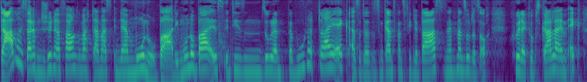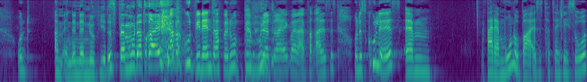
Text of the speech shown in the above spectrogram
da muss ich sagen, habe ich eine schöne Erfahrung gemacht damals in der Monobar. Die Monobar ist in diesem sogenannten Bermuda-Dreieck. Also da sind ganz, ganz viele Bars, das nennt man so. Das ist auch früher der Club Scala im Eck. Und Am Ende nennen nur wir das Bermuda 3. aber gut, wir nennen es auch Bermu- Bermuda-Dreieck, weil einfach alles ist. Und das Coole ist, ähm, bei der Monobar ist es tatsächlich so,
